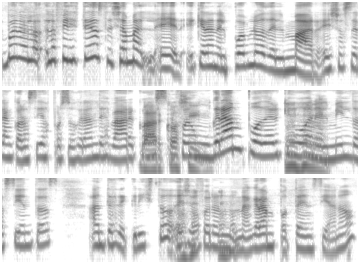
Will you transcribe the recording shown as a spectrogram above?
bueno, los filisteos se llaman, eh, que eran el pueblo del mar. Ellos eran conocidos por sus grandes barcos. Fue un gran poder que hubo en el 1200 antes de Cristo ellos fueron una gran potencia, ¿no?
